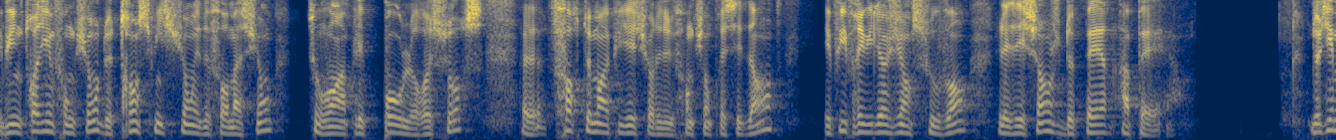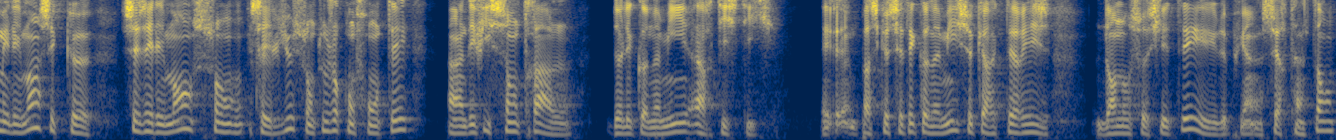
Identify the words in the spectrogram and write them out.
Et puis une troisième fonction de transmission et de formation, souvent appelée pôle ressources, euh, fortement appuyée sur les fonctions précédentes, et puis privilégiant souvent les échanges de pair à pair. Deuxième élément, c'est que ces éléments ces lieux sont toujours confrontés à un défi central de l'économie artistique. Euh, parce que cette économie se caractérise dans nos sociétés, et depuis un certain temps,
